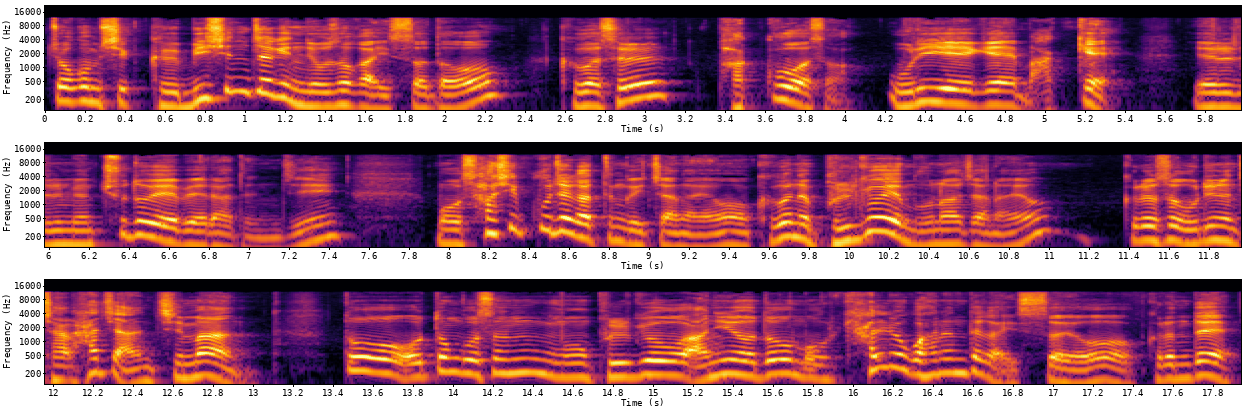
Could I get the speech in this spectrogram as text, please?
조금씩 그 미신적인 요소가 있어도 그것을 바꾸어서 우리에게 맞게 예를 들면 추도 예배라든지 뭐 49제 같은 거 있잖아요. 그거는 불교의 문화잖아요. 그래서 우리는 잘 하지 않지만 또 어떤 곳은 뭐 불교 아니어도 뭐 그렇게 하려고 하는 데가 있어요. 그런데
